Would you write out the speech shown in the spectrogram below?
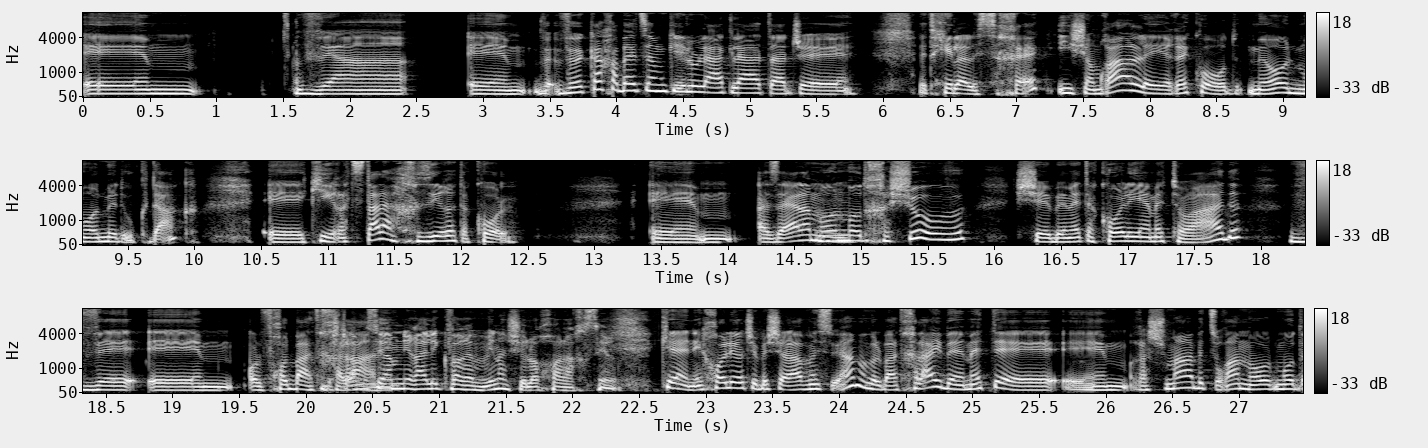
אמ, וה... אמ, וככה בעצם כאילו לאט לאט עד שהתחילה לשחק, היא שמרה על רקורד מאוד מאוד מדוקדק, אה, כי היא רצתה להחזיר את הכל. אמ, אז היה לה מאוד mm. מאוד חשוב שבאמת הכל יהיה מתועד, ו... או לפחות בהתחלה. בשלב מסוים. נראה לי כבר הבינה שלא יכולה להחזיר. כן, יכול להיות שבשלב מסוים, אבל בהתחלה היא באמת אה, אמ, רשמה בצורה מאוד מאוד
